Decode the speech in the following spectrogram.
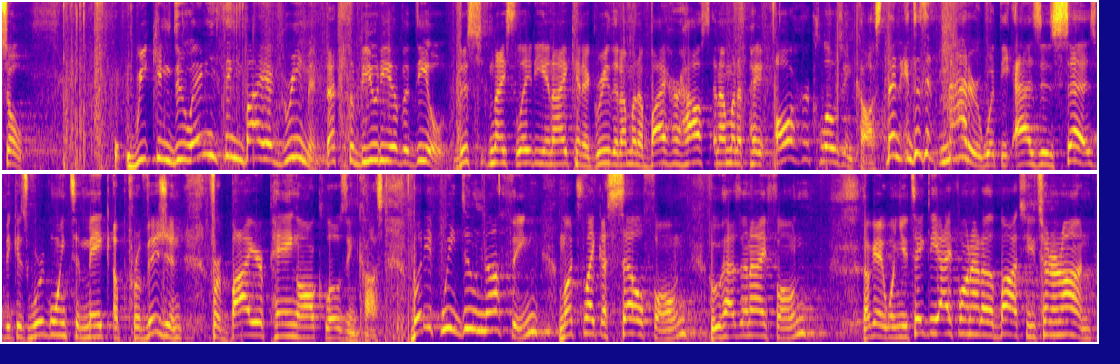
So we can do anything by agreement. That's the beauty of a deal. This nice lady and I can agree that I'm going to buy her house and I'm going to pay all her closing costs. Then it doesn't matter what the as is says because we're going to make a provision for buyer paying all closing costs. But if we do nothing, much like a cell phone, who has an iPhone? Okay, when you take the iPhone out of the box and you turn it on,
